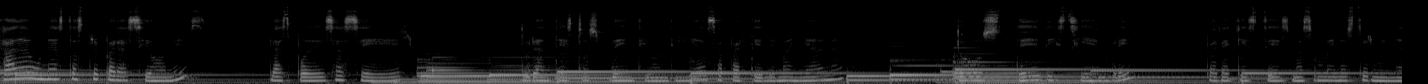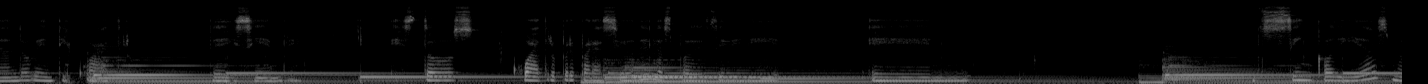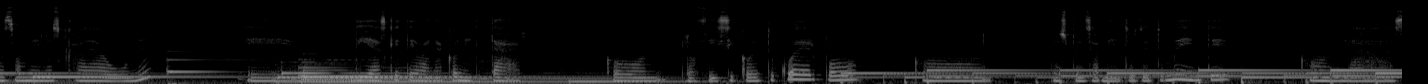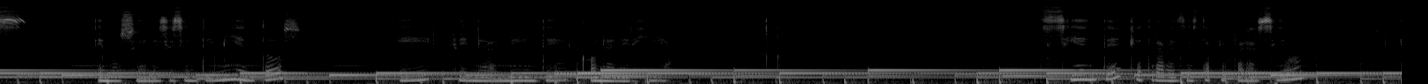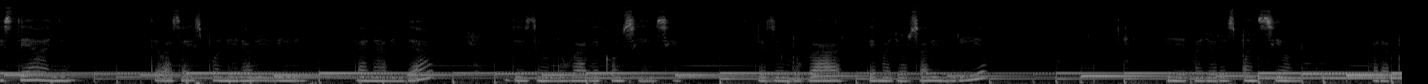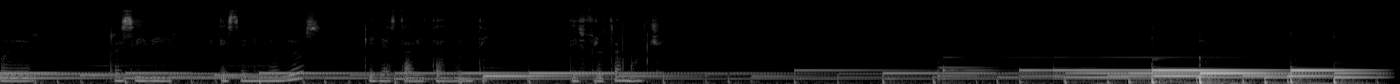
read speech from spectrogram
cada una de estas preparaciones las puedes hacer durante estos 21 días a partir de mañana, 2 de diciembre, para que estés más o menos terminando 24 de diciembre. Estos cuatro preparaciones las puedes dividir en cinco días más o menos cada una, eh, días que te van a conectar con lo físico de tu cuerpo, con los pensamientos de tu mente, con las emociones y sentimientos y finalmente con la energía. Siente que a través de esta preparación, este año, te vas a disponer a vivir la Navidad desde un lugar de conciencia, desde un lugar de mayor sabiduría y de mayor expansión para poder recibir ese niño Dios que ya está habitando en ti. Disfruta mucho.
